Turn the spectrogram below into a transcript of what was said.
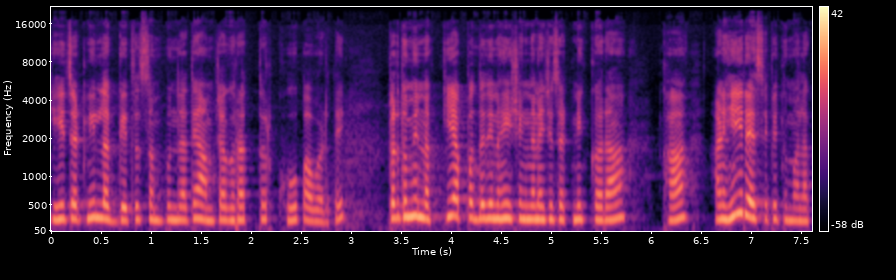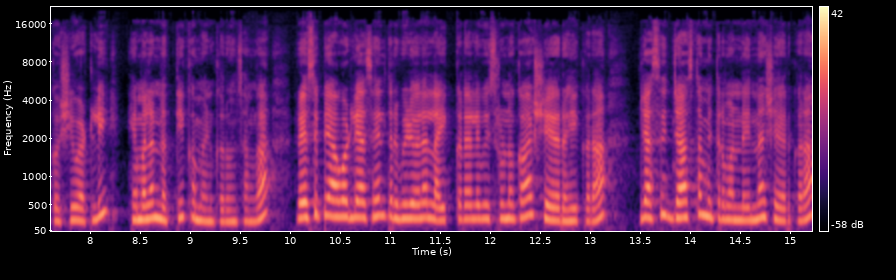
की ही चटणी लगेचच संपून जाते. आमच्या घरात तर खूप आवडते. तर तुम्ही नक्की या पद्धतीनं ही शेंगदाण्याची चटणी करा खा. आणि ही रेसिपी तुम्हाला कशी वाटली हे मला नक्की कमेंट करून सांगा. रेसिपी आवडली असेल तर व्हिडिओला लाईक करायला विसरू नका शेअरही करा. जास्तीत जास्त मित्रमंडळींना शेअर करा.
